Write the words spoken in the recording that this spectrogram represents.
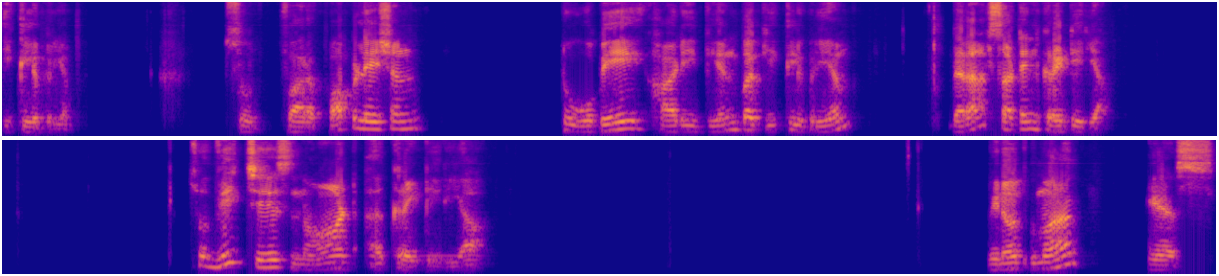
equilibrium. So for a population to obey Hardy-Weinberg equilibrium, there are certain criteria. So which is not a criteria? Vinod Kumar? Yes.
